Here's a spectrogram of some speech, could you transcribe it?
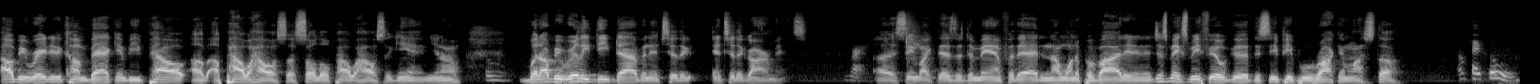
I'll be ready to come back and be pow, a, a powerhouse, a solo powerhouse again. You know, mm-hmm. but I'll be really deep diving into the into the garments. Right. Uh, it seemed like there's a demand for that, and I want to provide it, and it just makes me feel good to see people rocking my stuff. Okay, cool.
